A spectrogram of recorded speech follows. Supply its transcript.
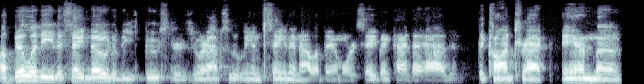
ability to say no to these boosters who are absolutely insane in Alabama, where Saban kind of had the contract and the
